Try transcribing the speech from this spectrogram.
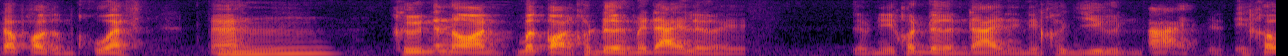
ก็พอสมควรนะอืมคือแน่นอนเมื่อก่อนเขาเดินไม่ได้เลย เดี๋ยวนี้เขาเดินได้เดี๋ยวนี้เขายืนได้เดี๋ยวนี้เขา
